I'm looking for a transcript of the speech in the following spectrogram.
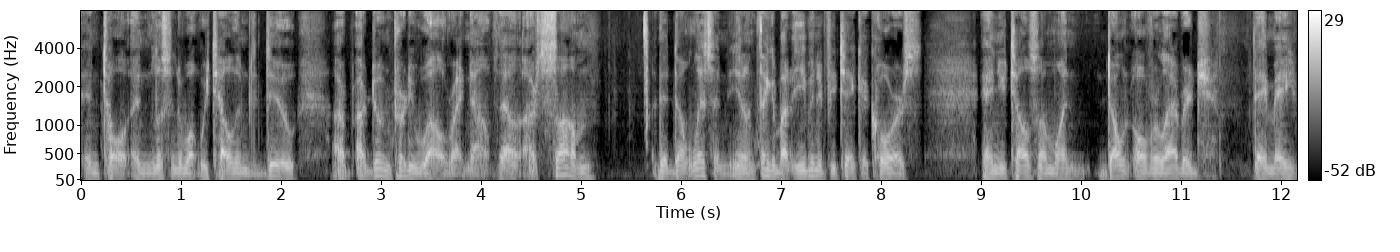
and told and listen to what we tell them to do, are, are doing pretty well right now. There are some that don't listen. You know, think about it. Even if you take a course and you tell someone don't over leverage, they may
